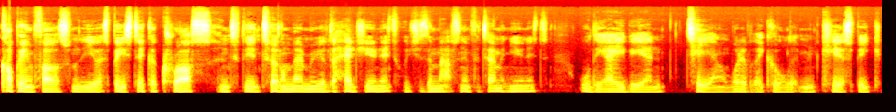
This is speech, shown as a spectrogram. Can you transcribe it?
copying files from the USB stick across into the internal memory of the head unit, which is the maps and infotainment unit, or the AVN TM, whatever they call it in Kia speak.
